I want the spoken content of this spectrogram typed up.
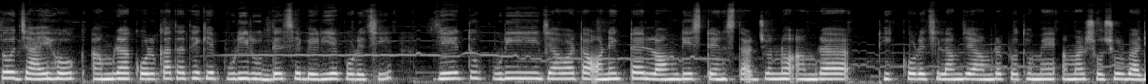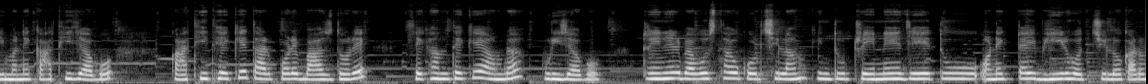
তো যাই হোক, আমরা কলকাতা থেকে পুরীর উদ্দেশ্যে বেরিয়ে পড়েছি। যেহেতু পুরী যাওয়াটা অনেকটাই লং ডিস্টেন্স তার জন্য আমরা ঠিক করেছিলাম যে আমরা প্রথমে আমার শ্বশুর বাড়ি মানে কাথি যাব। কাথি থেকে তারপরে বাস ধরে সেখান থেকে আমরা পুরী যাব। ট্রেনের ব্যবস্থাও করছিলাম, কিন্তু ট্রেনে যেহেতু অনেকটাই ভিড় হচ্ছিল, কারণ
